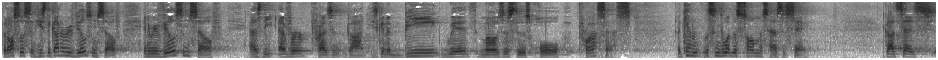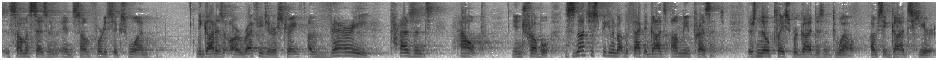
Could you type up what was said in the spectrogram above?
but also, listen, he's the God who reveals himself, and he reveals himself as the ever present God. He's going to be with Moses through this whole process. Again, listen to what the psalmist has to say. God says, the psalmist says in, in Psalm 46 1, that God is our refuge and our strength, a very present help in trouble. This is not just speaking about the fact that God's omnipresent. There's no place where God doesn't dwell. Obviously, God's here.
